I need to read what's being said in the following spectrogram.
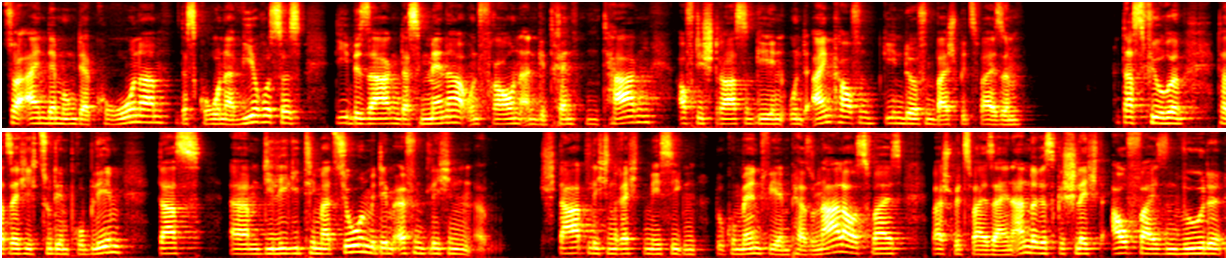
zur Eindämmung der Corona, des Coronaviruses, die besagen, dass Männer und Frauen an getrennten Tagen auf die Straße gehen und einkaufen gehen dürfen beispielsweise. Das führe tatsächlich zu dem Problem, dass ähm, die Legitimation mit dem öffentlichen, äh, staatlichen, rechtmäßigen Dokument wie im Personalausweis beispielsweise ein anderes Geschlecht aufweisen würde,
